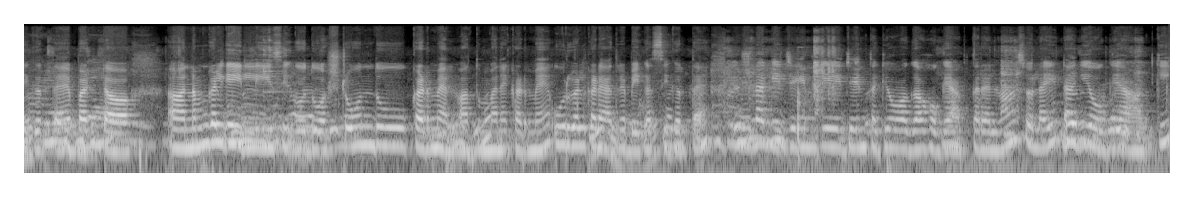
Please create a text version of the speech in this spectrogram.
ಸಿಗುತ್ತೆ. ಬಟ್ ನಮ್ಗಳಿಗೆ ಇಲ್ಲಿ ಸಿಗೋದು ಅಷ್ಟೊಂದು ಕಡಿಮೆ ಅಲ್ವಾ? ತುಂಬಾ ಕಡಿಮೆ. ಊರುಗಳ ಕಡೆ ಆದರೆ ಬೇಗ ಸಿಗುತ್ತೆ. ಯೂಶ್ವಲಾಗಿ ಜೇನಿಗೆ, ಜೇನು ತೆಗೆಯುವಾಗ ಹೊಗೆ ಹಾಕ್ತಾರೆ ಅಲ್ವಾ? ಸೊ ಲೈಟಾಗಿ ಹೊಗೆ ಹಾಕಿ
